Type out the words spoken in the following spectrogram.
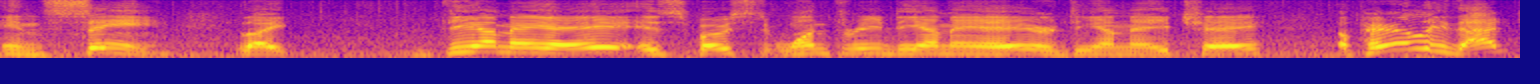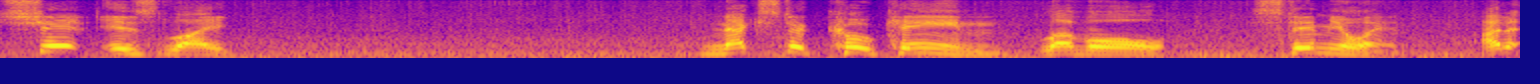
insane. Like DMAA is supposed to one three DMAA or DMHA. Apparently that shit is like next to cocaine level stimulant. I,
